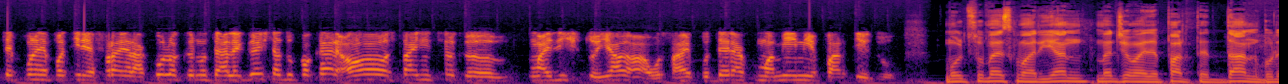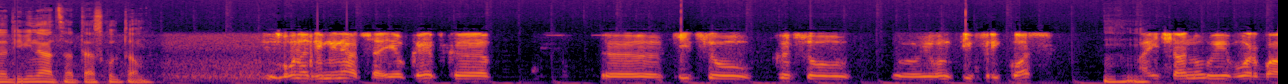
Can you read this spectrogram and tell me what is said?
te pune pe tine fraier acolo, că nu te alegă ăștia, după care, oh, stai nițel, că mai zici și tu, ia, o să ai putere acum, mie, mie partidul. Mulțumesc, Marian. Mergem mai departe. Dan, bună dimineața, te ascultăm. Bună dimineața. Eu cred că uh, Chițu, Câțu uh, e un tip fricos. Uh-huh. Aici nu e vorba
